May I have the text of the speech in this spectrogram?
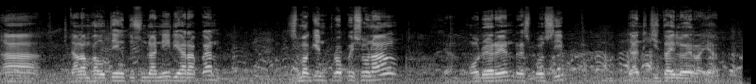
uh, dalam HUT yang itu ini diharapkan semakin profesional, ya, modern, responsif, dan dicintai oleh rakyat.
